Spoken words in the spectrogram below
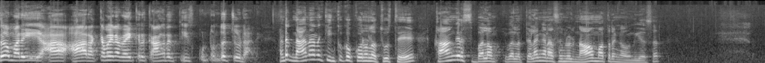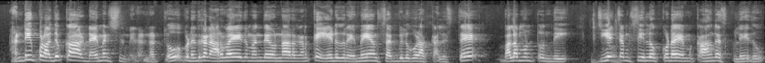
సో మరి ఆ- ఆ రకమైన వైఖరి కాంగ్రెస్ తీసుకుంటుందో చూడాలి. అంటే నానానికి ఇంకొక కోణంలో చూస్తే కాంగ్రెస్ బలం ఇవాళ తెలంగాణ అసెంబ్లీలో నామమాత్రంగా ఉంది కదా సార్? అంటే ఇప్పుడు అదొక డైమెన్షన్ మీరు అన్నట్లు. ఇప్పుడు ఎందుకంటే అరవై ఐదు మందే ఉన్నారు కనుక ఏడుగురు ఎంఐఎం సభ్యులు కూడా కలిస్తే బలం ఉంటుంది. జిహెచ్ఎంసీలో కూడా కాంగ్రెస్కు లేదు.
